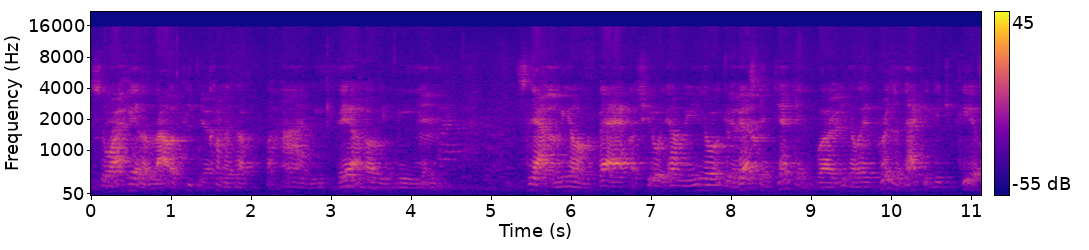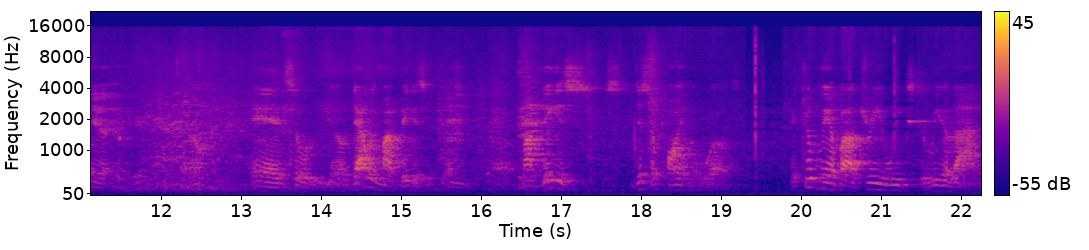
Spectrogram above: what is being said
So I had a lot of people Yeah. coming up behind me, bear hugging me, and slapping me on the back or sure, I mean, you know, the Yeah, best yeah. intentions, but you know, in prison that could get you killed. Yeah. you know. And so, you know, that was my biggest, uh, my biggest disappointment was, it took me about three weeks to realize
